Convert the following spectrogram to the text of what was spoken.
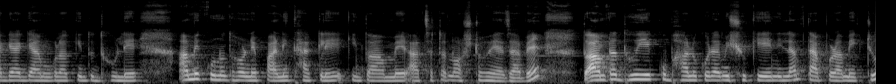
আগে আগে আমগুলো কিন্তু ধুলে আমি কোনো ধরনের পানি থাকলে কিন্তু আমের আচারটা নষ্ট হয়ে যাবে। তো আমটা ধুয়ে খুব ভালো করে আমি শুকিয়ে নিলাম, তারপর আমি একটু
